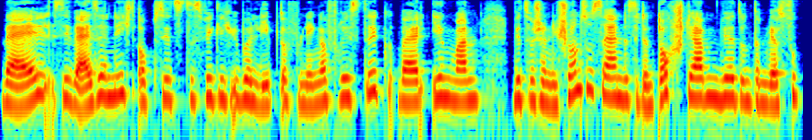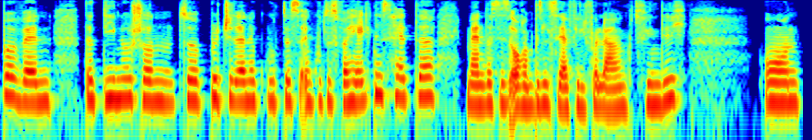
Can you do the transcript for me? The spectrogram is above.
weil sie weiß ja nicht, ob sie jetzt das wirklich überlebt auf längerfristig, weil irgendwann wird es wahrscheinlich schon so sein, dass sie dann doch sterben wird und dann wäre super, wenn der Dino schon zur Bridget eine gutes, ein gutes Verhältnis hätte. Ich meine, das ist auch ein bisschen sehr viel verlangt, finde ich. Und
